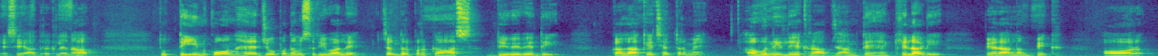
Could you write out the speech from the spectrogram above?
ऐसे याद रख लेना आप। तो तीन कौन है जो पद्मश्री वाले? चंद्र प्रकाश द्विवेदी, कला के क्षेत्र में, अवनी लेखर आप जानते हैं, खिलाड़ी, पैरालंपिक और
